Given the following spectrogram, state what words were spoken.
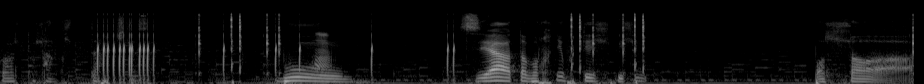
Гол бол хангалттай авчлаа сая. Бүүм. За одоо бурхны бүтээл бэлэн боллоо.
